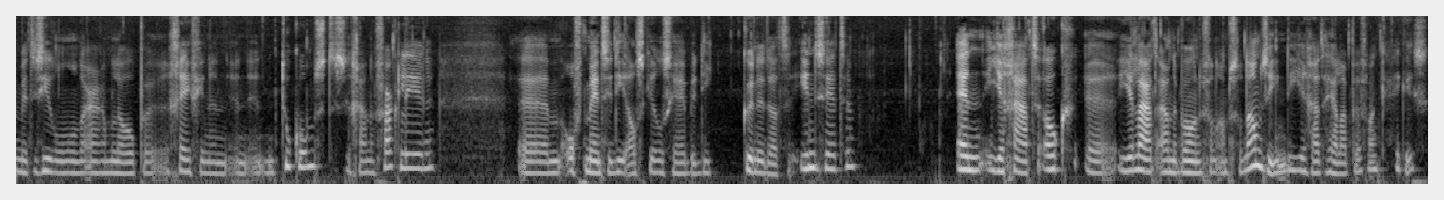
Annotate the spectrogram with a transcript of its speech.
met de ziel onder de arm lopen, geef je een, een, een toekomst. Ze gaan een vak leren. Um, of mensen die al skills hebben, die kunnen dat inzetten. En je gaat ook, uh, je laat aan de bewoners van Amsterdam zien, die je gaat helpen van kijk eens.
